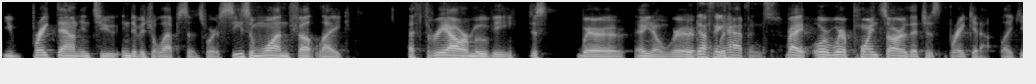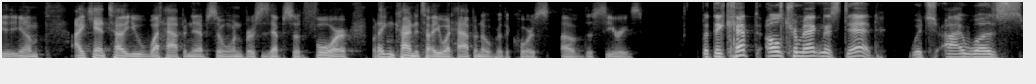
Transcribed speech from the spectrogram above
you break down into individual episodes where season one felt like a three hour movie just where you know where, Where nothing with- happens. right or where points are that just break it up like you, you know i can't tell you what happened in episode one versus episode four but i can kind of tell you what happened over the course of the series But they kept Ultra Magnus dead, which I was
